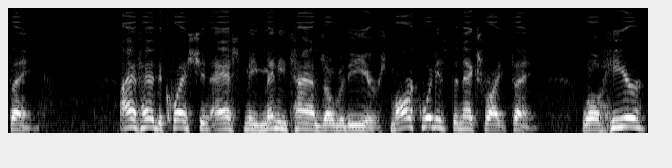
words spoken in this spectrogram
thing. I have had the question asked me many times over the years, Mark, what is the next right thing? Well, here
